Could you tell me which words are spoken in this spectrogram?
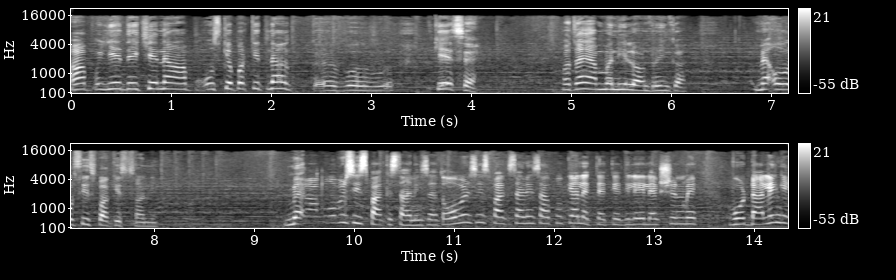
आप ये देखिए ना आप उसके ऊपर कितना केस है। बताएँ आप मनी लॉन्ड्रिंग का। मैं ओवरसीज़ पाकिस्तानी। मैं आप ओवरसीज़ पाकिस्तानी से तो ओवरसीज़ पाकिस्तानी से आपको क्या लगता है कि अगले इलेक्शन में वोट डालेंगे?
